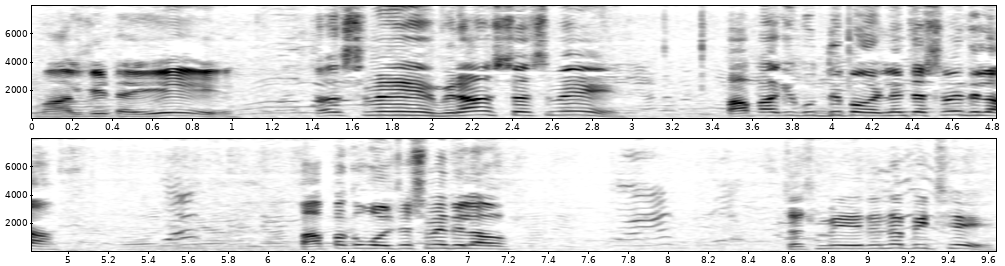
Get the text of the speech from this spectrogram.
मार्केट है ये। चश्मे मिरांश चश्मे। पापा की गुद्दी पकड़ लें, चश्मे दिला। पापा को बोल, चश्मे दिलाओ। चश्मे ये थे ना पीछे।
